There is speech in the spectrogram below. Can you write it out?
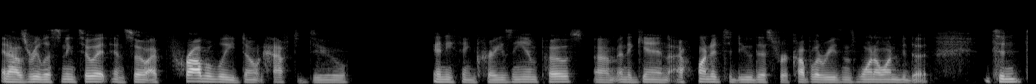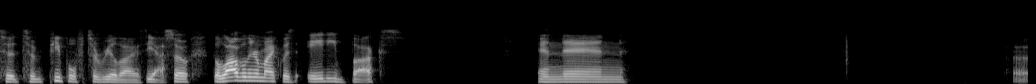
and I was re-listening to it, and so I probably don't have to do anything crazy in post. Um, and again, I wanted to do this for a couple of reasons. One, I wanted to to to to people to realize. Yeah, so the lavalier mic was 80 bucks. And then uh,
